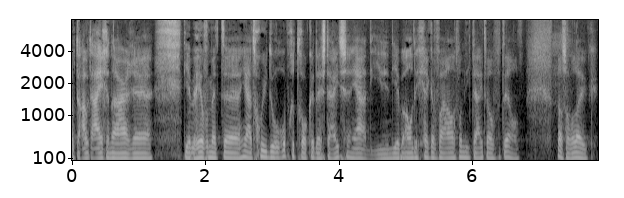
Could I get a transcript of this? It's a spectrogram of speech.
ook de oud-eigenaar, eh, die hebben heel veel met eh, ja, het goede doel opgetrokken destijds. En ja, die, die hebben al die gekke verhalen van die tijd wel verteld. Dat is wel leuk.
